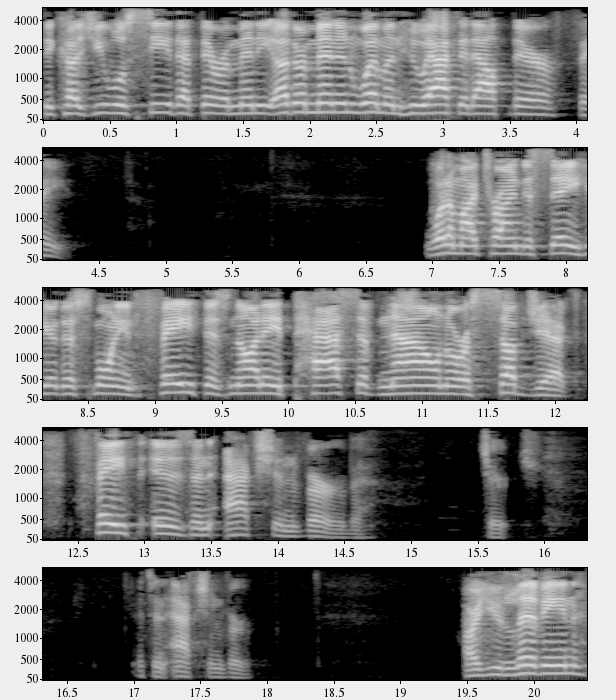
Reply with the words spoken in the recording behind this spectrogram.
because you will see that there are many other men and women who acted out their faith. What am I trying to say here this morning? Faith is not a passive noun or a subject. Faith is an action verb. Church. It's an action verb. Are you living?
